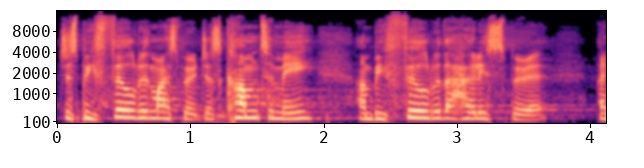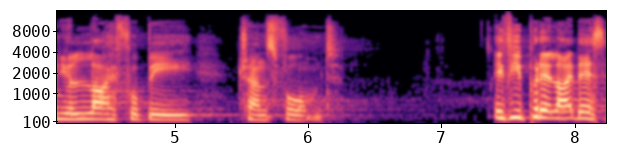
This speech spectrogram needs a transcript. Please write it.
just be filled with my spirit. Just come to me and be filled with the Holy Spirit, and your life will be transformed. If you put it like this,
